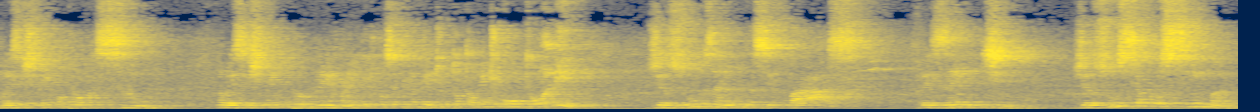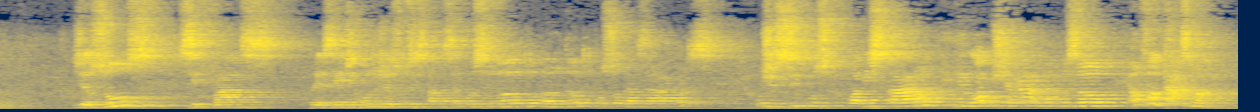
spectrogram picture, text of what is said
Não existe nenhuma provação. Não existe nenhum problema. Ainda que você tenha perdido totalmente o controle, Jesus ainda se faz presente. Jesus se aproxima. Jesus se faz presente. Quando Jesus estava se aproximando, andando por sobre as águas, os discípulos o avistaram e logo chegaram à conclusão: é um fantasma.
